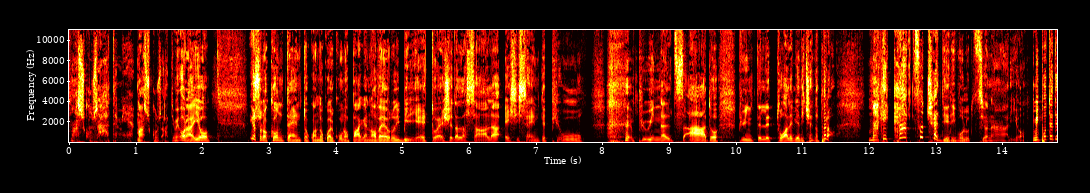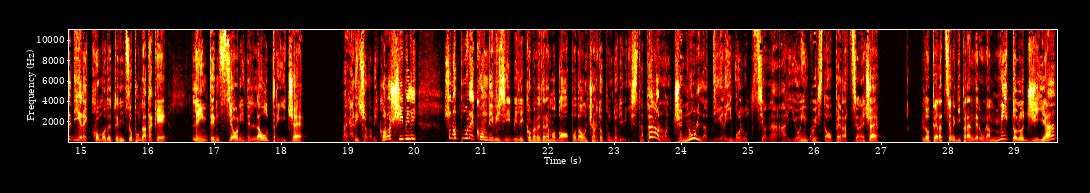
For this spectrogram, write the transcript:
Ma scusatemi, eh, ma scusatemi. Ora io, io sono contento quando qualcuno paga 9 euro di biglietto, esce dalla sala e si sente più, più innalzato, più intellettuale, via dicendo. Però, ma che cazzo c'è di rivoluzionario? Mi potete dire, come ho detto inizio puntata, che le intenzioni dell'autrice magari sono riconoscibili, sono pure condivisibili, come vedremo dopo, da un certo punto di vista. Però non c'è nulla di rivoluzionario in questa operazione, cioè l'operazione di prendere una mitologia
